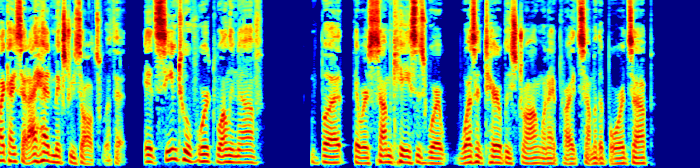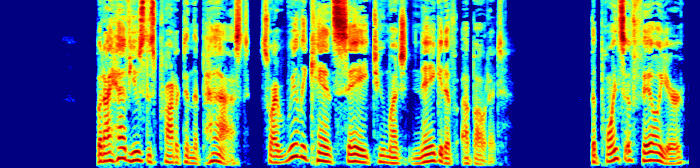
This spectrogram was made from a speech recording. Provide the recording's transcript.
like I said, I had mixed results with it. It seemed to have worked well enough, but there were some cases where it wasn't terribly strong when I pried some of the boards up. But I have used this product in the past, so I really can't say too much negative about it. The points of failure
